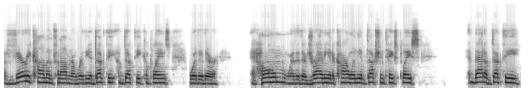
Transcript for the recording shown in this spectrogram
A very common phenomenon where the abductee, abductee complains whether they're at home, whether they're driving in a car when the abduction takes place. And that abductee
